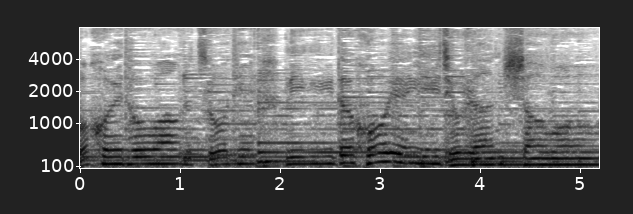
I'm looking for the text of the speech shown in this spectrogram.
我回头望着昨天，你的火焰依旧燃烧我。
